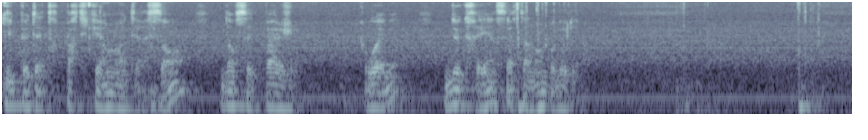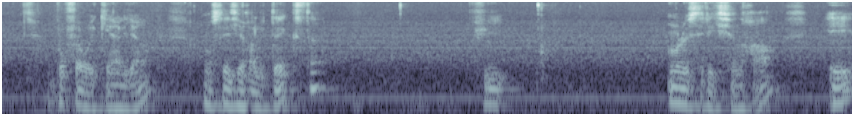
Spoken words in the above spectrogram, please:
il peut être particulièrement intéressant dans cette page web de créer un certain nombre de liens. Pour fabriquer un lien, on saisira le texte, puis on le sélectionnera et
